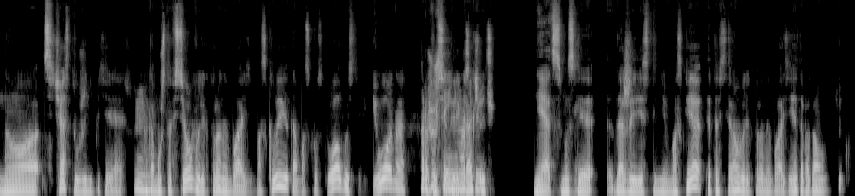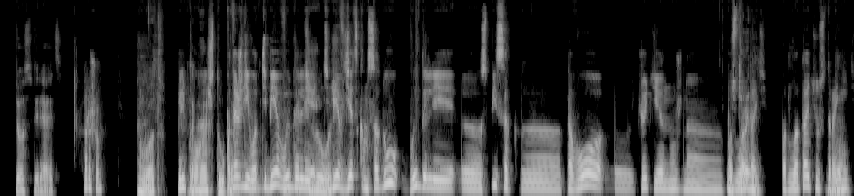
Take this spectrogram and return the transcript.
Но сейчас ты уже не потеряешь, Мгм. потому что все в электронной базе Москвы, там Московской области, региона. Хорошо, что я не москвич. Нет, в смысле, даже если не в Москве, это все равно в электронной базе. И это потом все сверяется. Хорошо. Вот. Или плохо. Такая штука. Подожди, вот тебе Это выдали, тебе в детском саду выдали э, список э, того, что тебе нужно подлатать. Подлатать, устранить.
